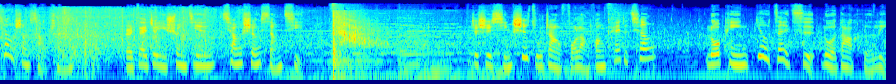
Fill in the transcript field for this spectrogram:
跳上小船。而在这一瞬间，枪声响起。这是刑事组长佛朗芳开的枪，罗平又再次落到河里。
